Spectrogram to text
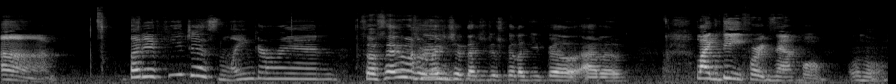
um. But if you just lingering, So say it was a relationship that you just feel like you fell out of. like D, for example, mhm.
